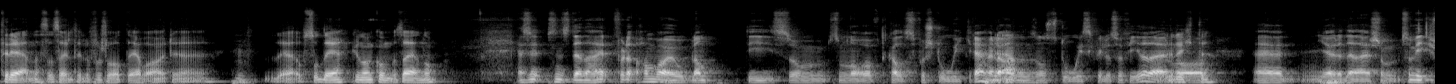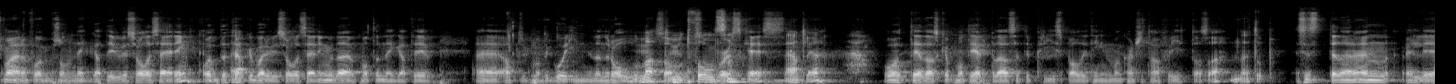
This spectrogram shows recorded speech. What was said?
trene seg selv til å forstå at det var eh, det, Også det kunne han komme seg gjennom. Jeg synes syns det der For han var jo blant de som, som nå ofte kalles for stoikere. Eller Ja. en sånn stoisk filosofi. Det der med å eh, gjøre det der som, som virker som å være en form for sånn negativ visualisering. Og dette er jo ikke bare visualisering, men det er på en måte negativ At du på en måte går inn i den rollen da, som, som worst case, Ja. egentlig. Og at det da skal på en måte hjelpe deg å sette pris på alle de tingene man kanskje tar for gitt også. Nettopp. Jeg synes det der er en veldig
